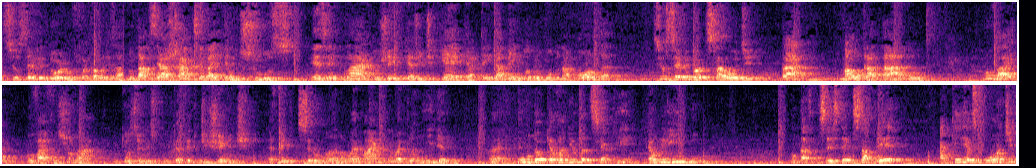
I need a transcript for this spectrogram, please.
se o servidor não for valorizado. Não dá para você achar que você vai ter um SUS exemplar, do jeito que a gente quer, que atenda bem todo mundo na ponta, se o servidor de saúde está maltratado, não vai, não vai funcionar. Porque o serviço público é feito de gente, é feito de ser humano, não é máquina, não é planilha. Né? O mundo é o que a Vanilda disse aqui, é um limbo. Dá, vocês têm que saber a quem responde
